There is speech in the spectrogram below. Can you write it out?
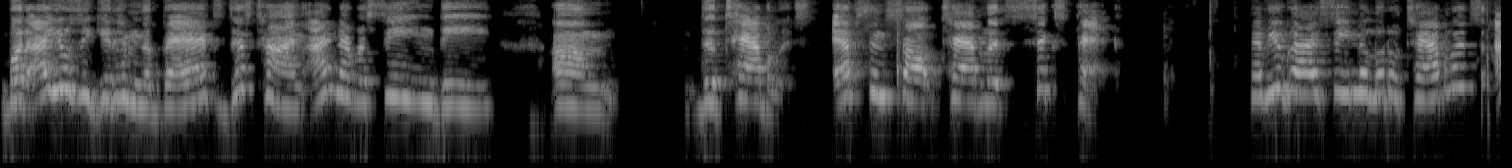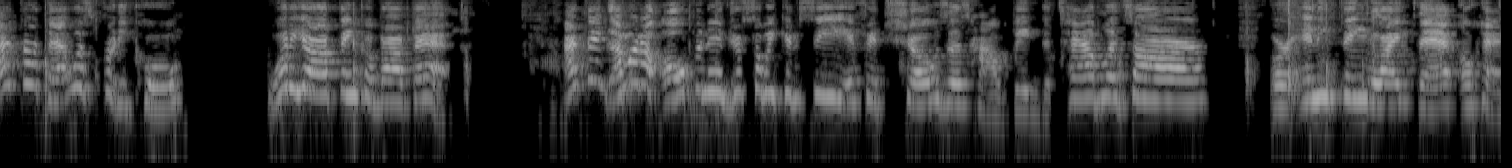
But I usually get him the bags. This time I never seen the um the tablets. Epsom salt tablets six pack. Have you guys seen the little tablets? I thought that was pretty cool. What do y'all think about that? I think I'm gonna open it just so we can see if it shows us how big the tablets are or anything like that. Okay,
